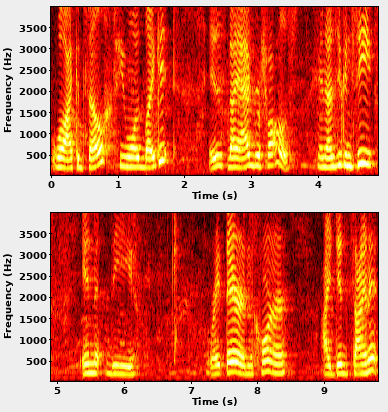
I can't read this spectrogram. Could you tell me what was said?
well, I could sell if you would like it, is Niagara Falls. And as you can see in the, right there in the corner, I did sign it.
